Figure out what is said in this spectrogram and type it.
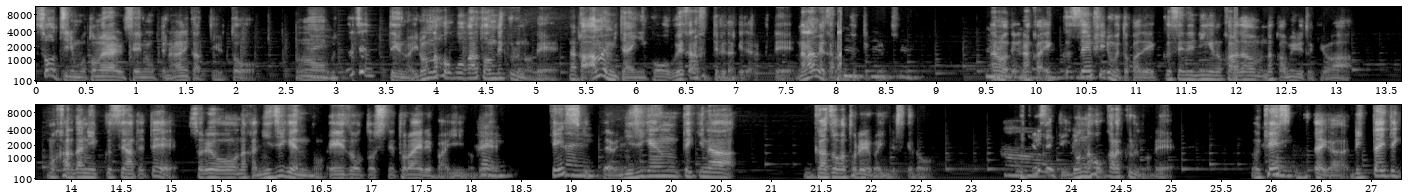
装置に求められる性能ってのは何かっていうと、その宇宙船っていうのはいろんな方向から飛んでくるので、なんか雨みたいにこう上から降ってるだけじゃなくて、斜めから降ってくるんですよ。なので、なんか X 線フィルムとかで X 線で人間の体の中を見るときは、まあ、体に X 線当てて、それをなんか2次元の映像として捉えればいいので、はい、検出器って2次元的な画像が撮れればいいんですけど、宇宙船っていろんな方から来るので、検出自体が立体的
